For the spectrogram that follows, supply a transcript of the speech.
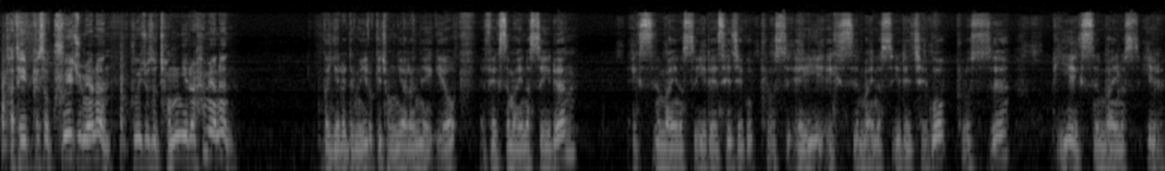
다 대입해서 구해주면은 구해줘서 정리를 하면은 그러니까 예를 들면 이렇게 정리하라는 얘기예요. fx-1은 x-1의 세제곱 플러스 a x-1의 제곱 플러스 bx-1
